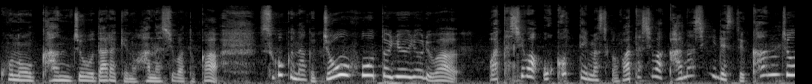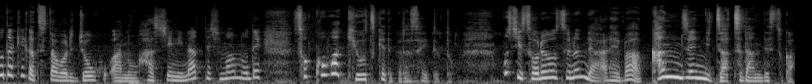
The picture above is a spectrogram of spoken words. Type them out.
この感情だらけの話はとか、すごくなんか情報というよりは、私は怒っていますが、私は悲しいですという感情だけが伝わる情報、あの、発信になってしまうので、そこは気をつけてくださいというと。もしそれをするんであれば、完全に雑談ですとか、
